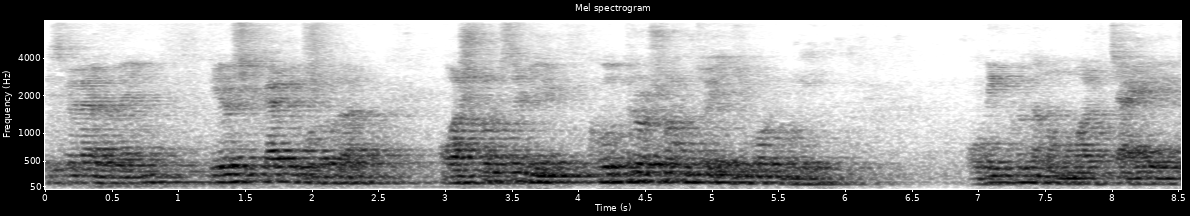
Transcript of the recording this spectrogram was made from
বিসমিল্লাহির প্রিয় শিক্ষার্থী বন্ধুরা অষ্টম শ্রেণির ক্ষুদ্র সঞ্চয় জীবন বই অভিজ্ঞতা নম্বর চারের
